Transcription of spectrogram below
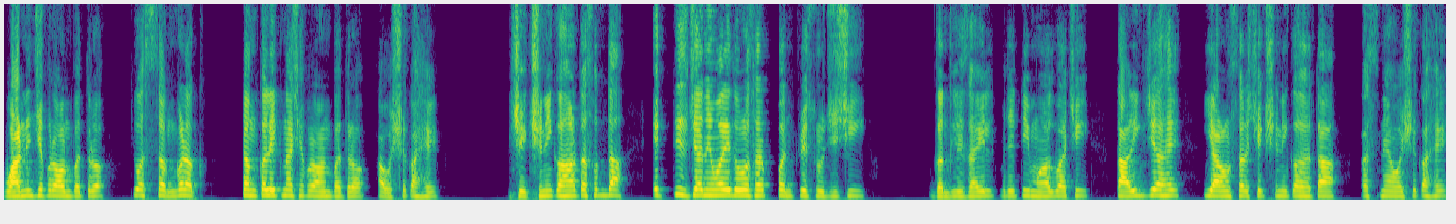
वाणिज्य प्रमाणपत्र किंवा संगणक टंकलेखनाचे प्रमाणपत्र आवश्यक आहे. शैक्षणिक अर्थसुद्धा एकतीस जानेवारी दोन हजार पंचवीस रोजीची गणली जाईल. म्हणजे ती महत्त्वाची तारीख जी आहे यानुसार शैक्षणिक अर्हता असणे आवश्यक आहे.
